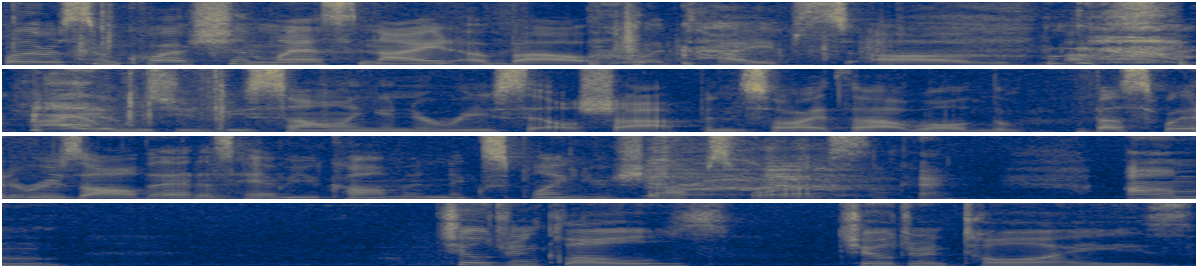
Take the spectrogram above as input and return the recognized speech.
Well, there was some question last night about what types of uh, items you'd be selling in your resale shop. And so I thought, well, the best way to resolve that is have you come and explain your shops for us. Okay. Um, children clothes, children toys,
